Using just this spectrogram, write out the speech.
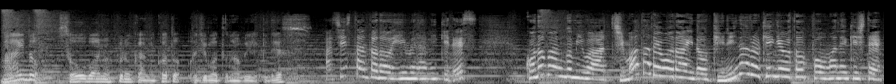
毎度相場の福の神こと藤本信之です。アシスタントの飯村美希です。この番組は巷で話題の気になる企業トップをお招きして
